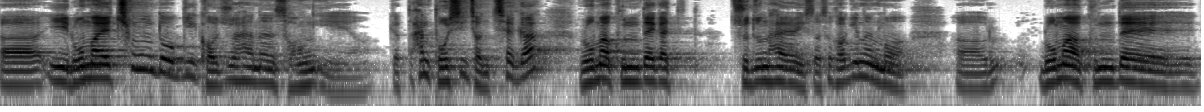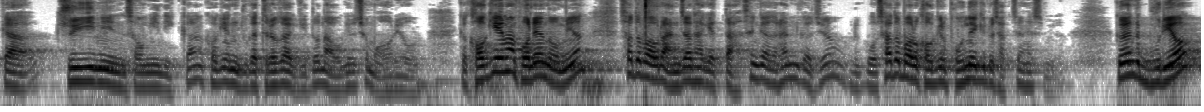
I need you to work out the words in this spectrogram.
어, 이 로마의 총독이 거주하는 성이에요. 그러니까 한 도시 전체가 로마 군대가 주둔하여 있어서 거기는 뭐 어, 로마 군대가 주인인 성이니까 거기는 누가 들어가기도 나오기도 좀 어려운. 그러니까 거기에만 보내놓으면 사도 바울을 안전하겠다 생각을 한 거죠. 그리고 사도 바울을 거기로 보내기로 작정했습니다. 그런데 무려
